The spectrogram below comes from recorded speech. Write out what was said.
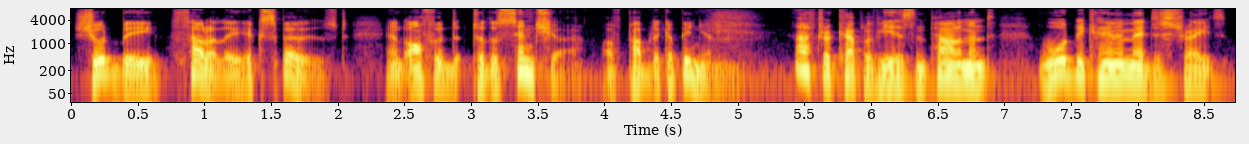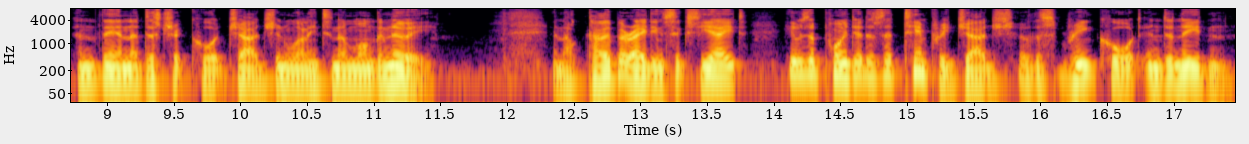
should be thoroughly exposed and offered to the censure of public opinion. After a couple of years in Parliament, Ward became a magistrate and then a district court judge in Wellington and Wanganui. In October 1868, he was appointed as a temporary judge of the Supreme Court in Dunedin,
